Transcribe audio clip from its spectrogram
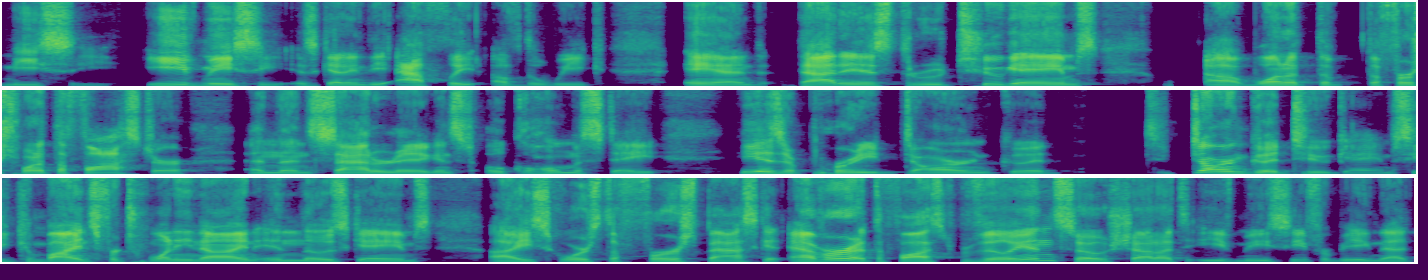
Missi. Yves Missi is getting the athlete of the week, and that is through two games. Uh, one at the the first one at the Foster, and then Saturday against Oklahoma State. He is a pretty darn good darn good two games. He combines for 29 in those games. Uh, he scores the first basket ever at the Foster Pavilion. So shout out to Yves Missi for being that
